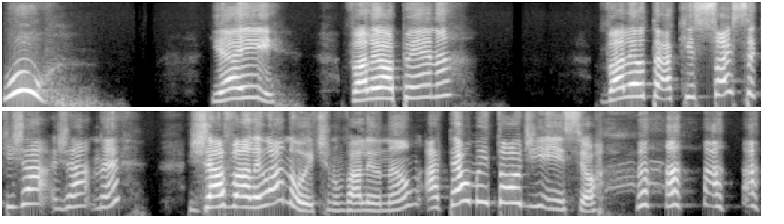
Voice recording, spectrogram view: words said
Uh! E aí? Valeu a pena? Valeu tá aqui? Só isso aqui já, já, né? Já valeu a noite, não valeu não? Até aumentou a audiência, ó.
